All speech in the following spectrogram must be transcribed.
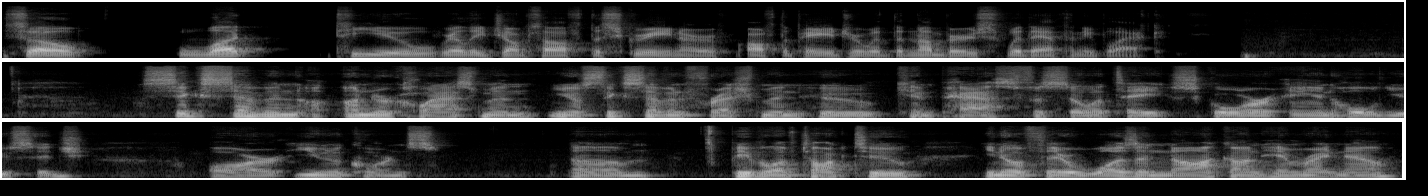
So, what to you really jumps off the screen or off the page or with the numbers with Anthony Black? Six seven underclassmen, you know, six seven freshmen who can pass, facilitate, score, and hold usage are unicorns. Um, people I've talked to, you know, if there was a knock on him right now,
